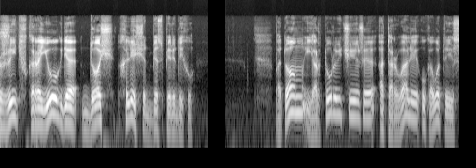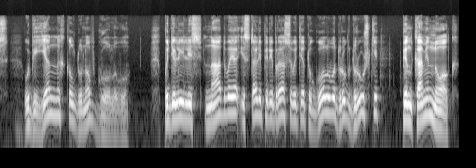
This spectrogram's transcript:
жить в краю, где дождь хлещет без передыху. Потом Яртуровичи же оторвали у кого-то из убиенных колдунов голову, поделились надвое и стали перебрасывать эту голову друг дружке пинками ног.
